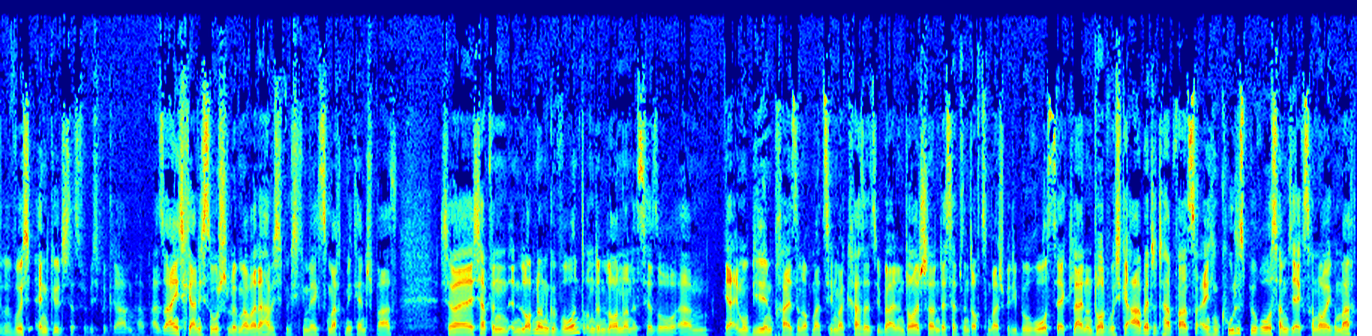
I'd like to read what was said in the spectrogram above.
wo ich endgültig das für mich begraben habe. Also eigentlich gar nicht so schlimm, aber da habe ich wirklich gemerkt, es macht mir keinen Spaß. Ich, ich habe in, in London gewohnt und in London ist ja so, ähm, ja, Immobilienpreise noch mal zehnmal krasser als überall in Deutschland. Deshalb sind auch zum Beispiel die Büros sehr klein und dort, wo ich gearbeitet habe, war es eigentlich ein cooles Büro, das haben sie extra neu gemacht.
